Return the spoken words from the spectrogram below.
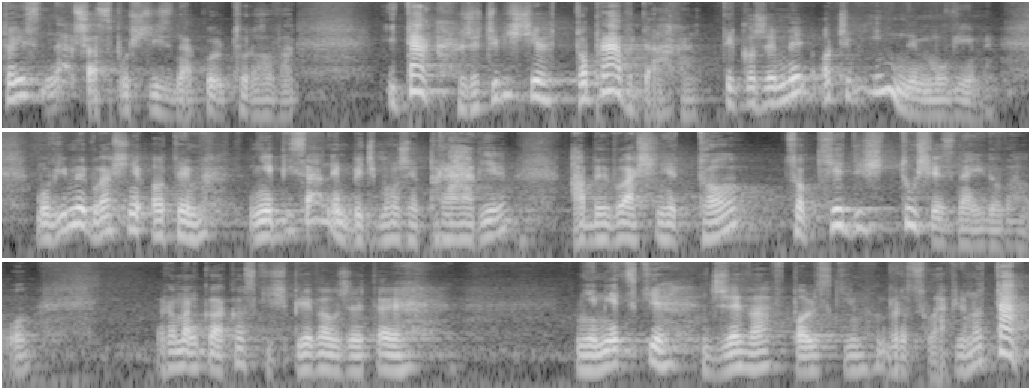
to jest nasza spuścizna kulturowa. I tak, rzeczywiście to prawda, tylko że my o czym innym mówimy. Mówimy właśnie o tym niepisanym być może prawie, aby właśnie to, co kiedyś tu się znajdowało. Roman Kołakowski śpiewał, że te niemieckie drzewa w polskim Wrocławiu. No tak,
